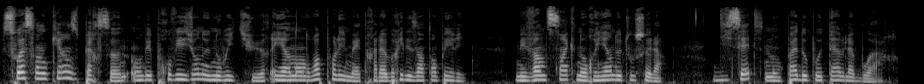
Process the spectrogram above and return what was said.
75 personnes ont des provisions de nourriture et un endroit pour les mettre à l'abri des intempéries, mais 25 n'ont rien de tout cela. 17 n'ont pas d'eau potable à boire.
